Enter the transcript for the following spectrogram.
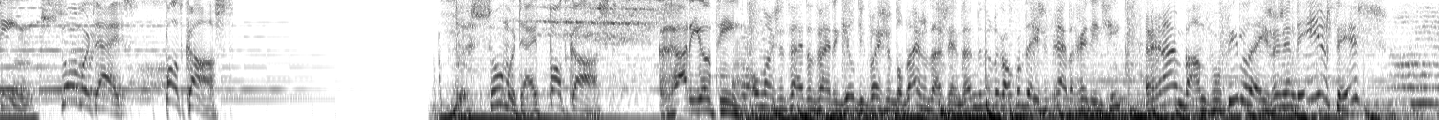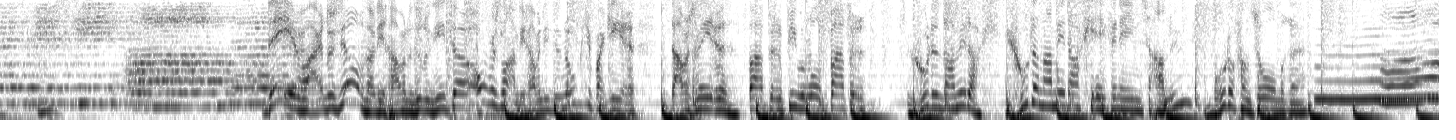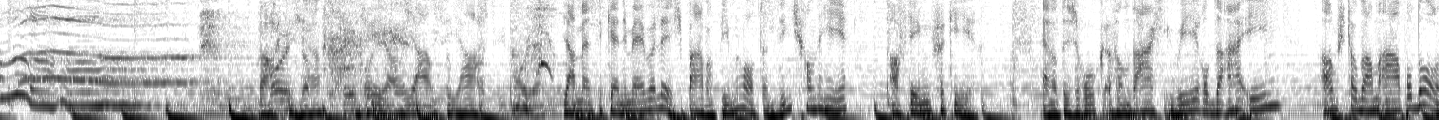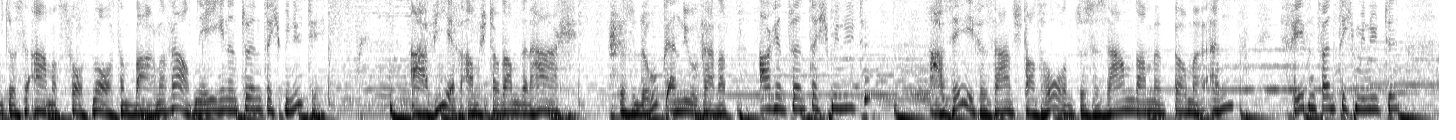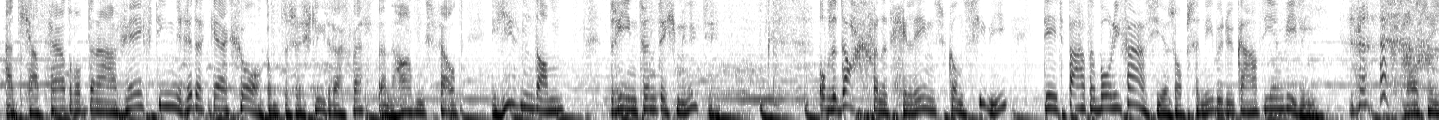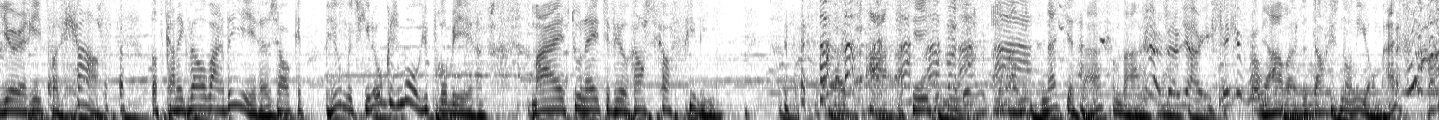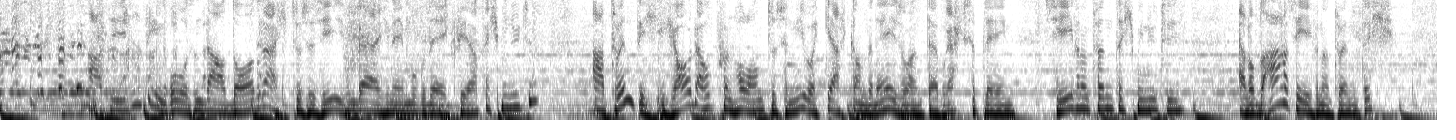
10 Zomertijd Podcast. De Zomertijd Podcast. Radio 10. Ondanks het feit dat wij de Guilty Pleasure tot 1000 uitzenden... en natuurlijk ook op deze vrijdageditie... ruim baan voor filelezers. En de eerste is... De eerwaarde zelf. Nou, die gaan we natuurlijk niet eh, overslaan. Die gaan we niet in een hoekje parkeren. Dames en heren, Pater Piemelot, Pater, goedenamiddag. Goedenamiddag eveneens aan u, broeder van Zomeren. Prachtig, ja. Gregoriaanse, ja. Ja, mensen kennen mij wellicht. Pater Piemelot, een dienst van de Heer, afdeling verkeer. En dat is er ook vandaag weer op de A1... Amsterdam-Apeldoorn tussen Amersfoort Noord en Barneveld. 29 minuten. A4 Amsterdam-Den Haag tussen De Hoek en Nieuw-Vennep. 28 minuten. A7 Zaanstad-Hoorn tussen Zaandam en Purmerend. 25 minuten. En het gaat verder op de A15 Ridderkerk-Gorkum tussen Sliedrecht-West en Hardingsveld-Giezendam. 23 minuten. Op de dag van het Geleens Concilie deed Pater Bonifatius op zijn nieuwe Ducati een wheelie. Monseigneur riep wat gaaf. Dat kan ik wel waarderen. Zou ik het heel misschien ook eens mogen proberen. Maar toen hij te veel gas gaf, viel hij. Ah, 17, ja, netjes hè, vandaag. Ja, ik zeg ervan. Ja, maar de dag is nog niet om, hè? A17, Roosendaal-Dordrecht tussen Zevenbergen en Moerdijk 40 minuten. A20, Gouda Hoek van Holland tussen Nieuwerkerk aan den IJssel en Terbrechtseplein 27 minuten. En op de A27,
